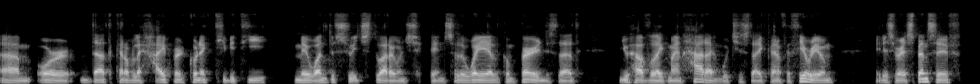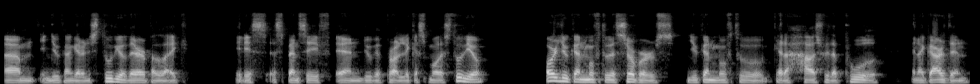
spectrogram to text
um, or that kind of like hyper connectivity may want to switch to Aragon chain. So the way I'll compare it is that you have like Manhattan, which is like kind of Ethereum. It is very expensive, um, and you can get a studio there, but like it is expensive, and you get probably like a small studio. Or you can move to the suburbs. You can move to get a house with a pool and a garden,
